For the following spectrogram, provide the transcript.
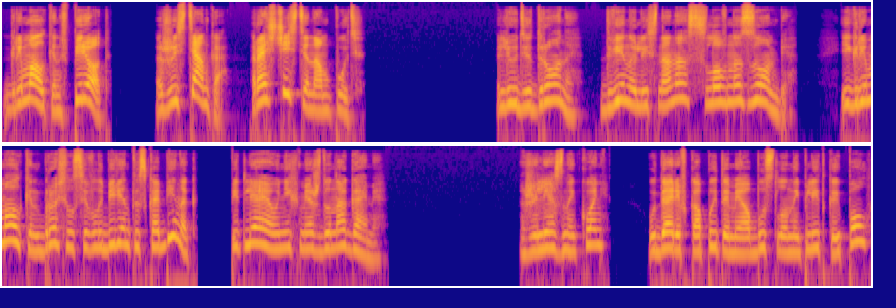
«Грималкин, вперед! Жестянка, расчисти нам путь!» Люди-дроны двинулись на нас, словно зомби, и Грималкин бросился в лабиринт из кабинок, петляя у них между ногами. Железный конь, ударив копытами об усланный плиткой пол,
